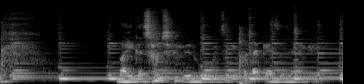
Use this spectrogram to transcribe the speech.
भाई कसम से मेरे को कुछ नहीं पता कैसे जाएगा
